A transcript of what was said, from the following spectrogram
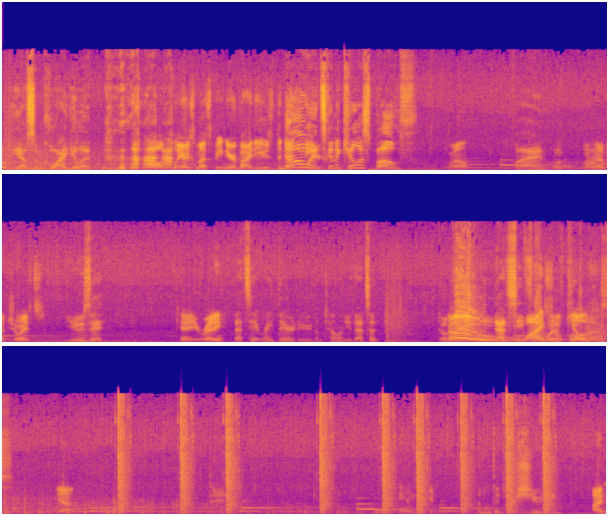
Hope you have some coagulant. All players must be nearby to use the no, detonator. It's gonna kill us both. Well, fine. We don't have a choice. Use it. Okay, you ready? That's it right there, dude. I'm telling you, that's a. Okay. Oh, that C4 would have so killed us. Yeah. Damn, dude. I don't think you're shooting. I'm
